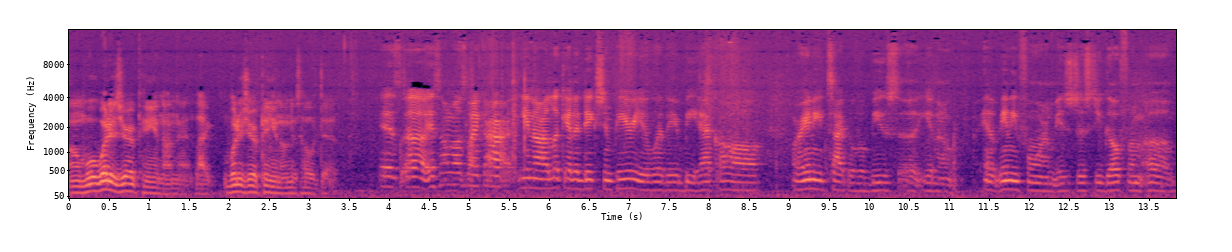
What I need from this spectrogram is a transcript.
Um, well, what is your opinion on that? Like, what is your opinion on this whole death? It's uh, it's almost like I, you know, I look at addiction. Period, whether it be alcohol or any type of abuse, uh, you know, of any form. It's just you go from um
